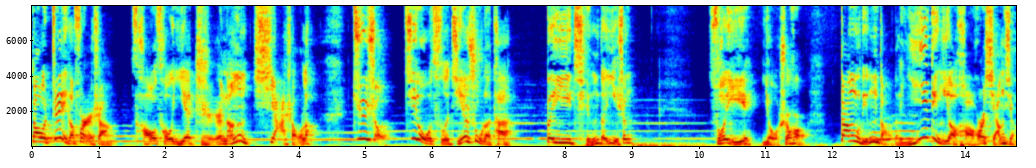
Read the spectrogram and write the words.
到这个份儿上，曹操也只能下手了。沮授就此结束了他悲情的一生。所以有时候，当领导的一定要好好想想。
